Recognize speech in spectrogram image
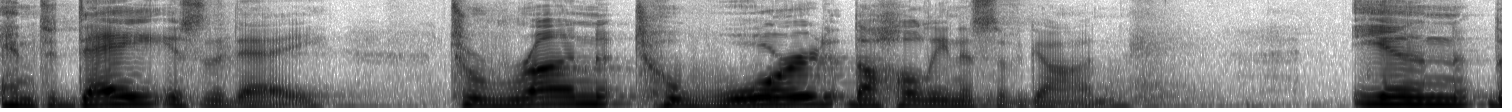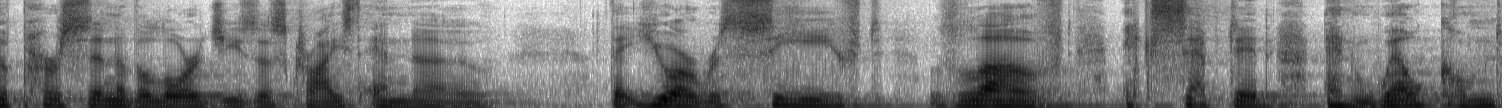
And today is the day to run toward the holiness of God in the person of the Lord Jesus Christ and know that you are received, loved, accepted, and welcomed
